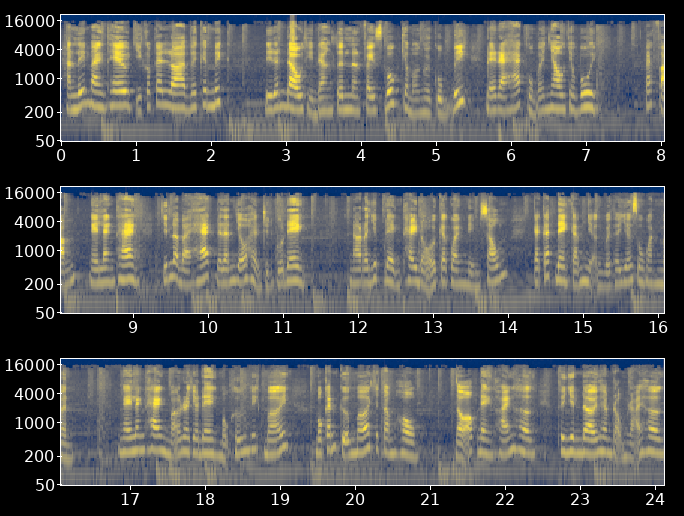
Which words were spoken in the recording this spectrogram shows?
hành lý mang theo chỉ có cái loa với cái mic. Đi đến đâu thì đăng tin lên Facebook cho mọi người cùng biết để ra hát cùng với nhau cho vui. Tác phẩm Ngày lang thang chính là bài hát để đánh dấu hành trình của Đen. Nó đã giúp Đen thay đổi cả quan niệm sống, cả cách Đen cảm nhận về thế giới xung quanh mình. Ngày lang thang mở ra cho Đen một hướng viết mới, một cánh cửa mới cho tâm hồn. Đầu óc Đen thoáng hơn thì nhìn đời thêm rộng rãi hơn,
